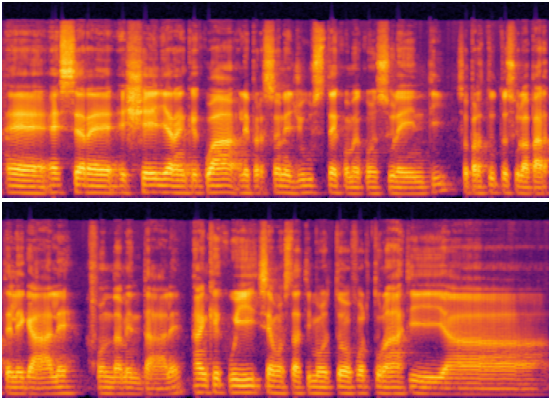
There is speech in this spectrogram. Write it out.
è essere e scegliere anche qua le persone giuste come consulenti, soprattutto sulla parte legale, fondamentale. Anche qui siamo stati molto fortunati a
